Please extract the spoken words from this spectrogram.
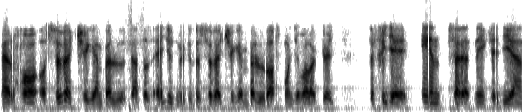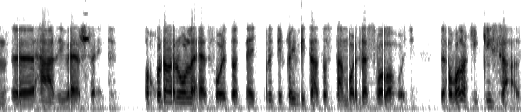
mert ha a szövetségen belül, tehát az együttműködő szövetségen belül azt mondja valaki, hogy te figyelj, én szeretnék egy ilyen uh, házi versenyt, akkor arról lehet folytatni egy politikai vitát, aztán majd lesz valahogy. De ha valaki kiszáll,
